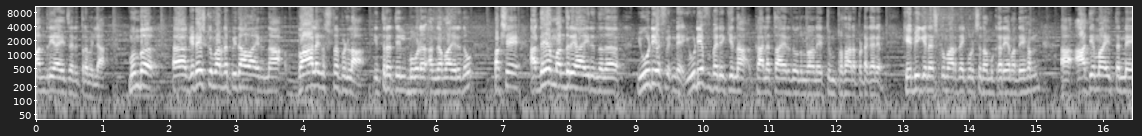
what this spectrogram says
മന്ത്രിയായ ചരിത്രമില്ല. മുമ്പ് ഗണേഷ് കുമാറിന്റെ പിതാവായിരുന്ന ബാലകൃഷ്ണപിള്ള ഇത്തരത്തിൽ ബോർഡ് അംഗമായിരുന്നു. പക്ഷേ അദ്ദേഹം മന്ത്രിയായിരുന്നത് യു ഡി എഫിന്റെ യു ഡി എഫ് ഭരിക്കുന്ന കാലത്തായിരുന്നു എന്നുള്ളതാണ് ഏറ്റവും പ്രധാനപ്പെട്ട കാര്യം. കെ ബി ഗണേഷ് കുമാറിനെ കുറിച്ച് നമുക്കറിയാം. അദ്ദേഹം ആദ്യമായി തന്നെ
